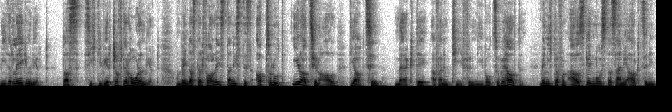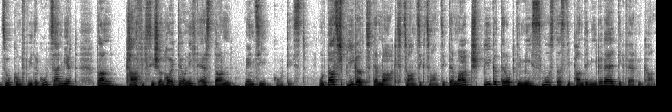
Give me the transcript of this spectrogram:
widerlegen wird, dass sich die Wirtschaft erholen wird. Und wenn das der Fall ist, dann ist es absolut irrational, die Aktienmärkte auf einem tiefen Niveau zu behalten. Wenn ich davon ausgehen muss, dass eine Aktie in Zukunft wieder gut sein wird, dann kaufe ich sie schon heute und nicht erst dann, wenn sie gut ist. Und das spiegelt der Markt 2020. Der Markt spiegelt der Optimismus, dass die Pandemie bewältigt werden kann.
